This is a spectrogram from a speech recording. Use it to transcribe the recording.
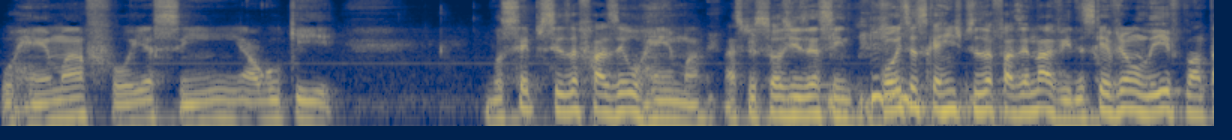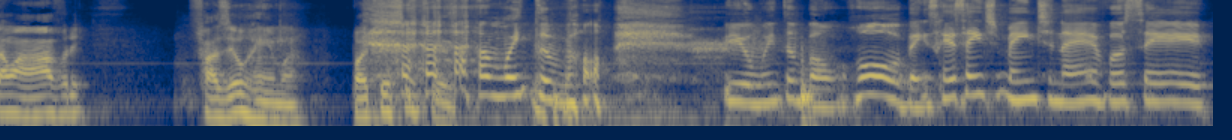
O Rema foi assim, algo que você precisa fazer o Rema. As pessoas dizem assim, coisas que a gente precisa fazer na vida: escrever um livro, plantar uma árvore, fazer o Rema. Pode ter certeza. Muito bom. Viu, muito bom. Rubens, recentemente, né, você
